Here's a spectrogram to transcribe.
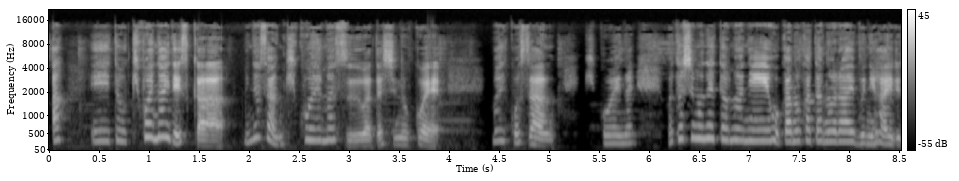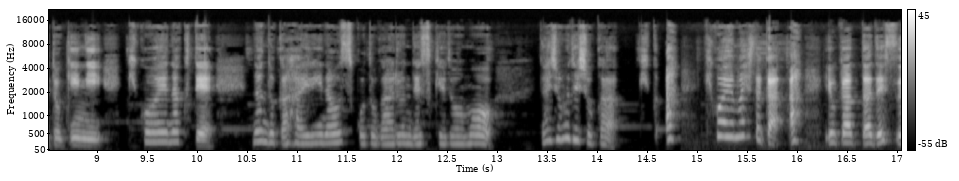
あ、えっ、ー、と、聞こえないですか？皆さん聞こえます？私の声。舞子さん、聞こえない。私もね、たまに他の方のライブに入るときに聞こえなくて、何度か入り直すことがあるんですけども、大丈夫でしょうか？あ、聞こえましたか？あ、よかったです。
